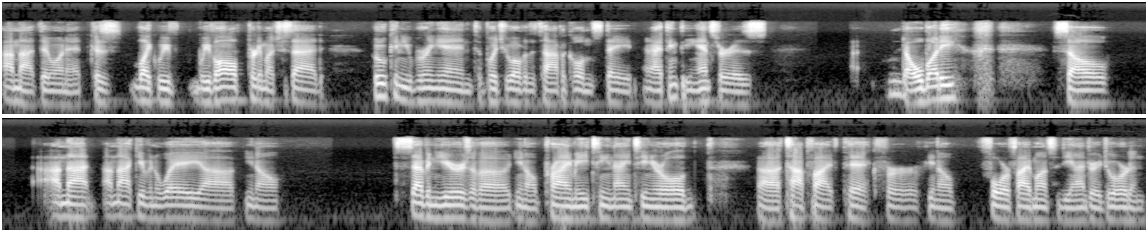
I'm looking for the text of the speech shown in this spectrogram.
I'm not doing it because, like we've we've all pretty much said, who can you bring in to put you over the top of Golden State? And I think the answer is nobody. so I'm not I'm not giving away uh, you know seven years of a you know prime 18 19 year old uh, top five pick for you know four or five months of DeAndre Jordan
